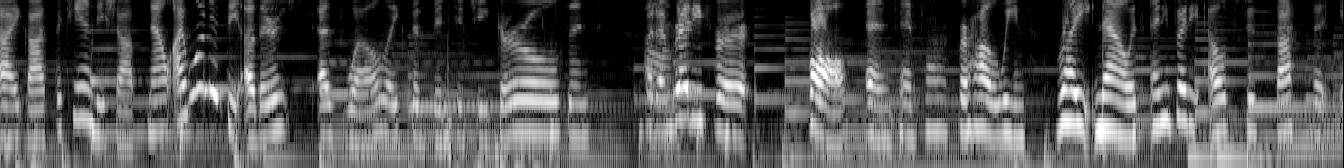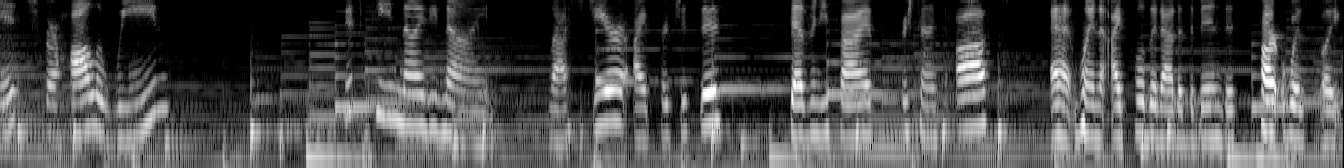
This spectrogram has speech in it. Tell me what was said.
I got the candy shop. Now I wanted the others as well, like the vintagey girls and but I'm ready for fall and and for, for Halloween right now. Has anybody else just got the itch for Halloween? $15.99. Last year I purchased this 75% off. And when I pulled it out of the bin, this part was like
